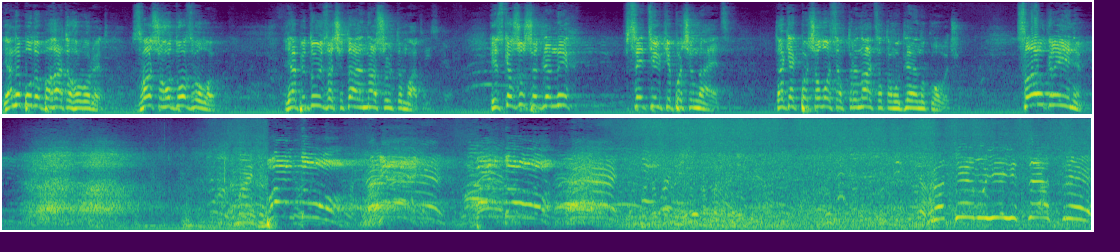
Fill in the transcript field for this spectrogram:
Я не буду багато говорити. З вашого дозволу, я піду і зачитаю наш ультиматум. І скажу, що для них все тільки починається, так як почалося в 13-му для Януковича. Слава Україні! Банду! Геть! Банду! Брати мої сестри!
